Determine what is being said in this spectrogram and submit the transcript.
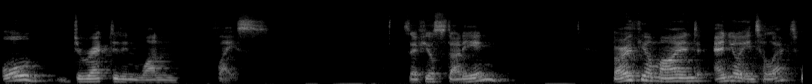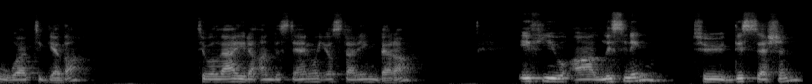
all directed in one place. So if you're studying, both your mind and your intellect will work together to allow you to understand what you're studying better. If you are listening to this session,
